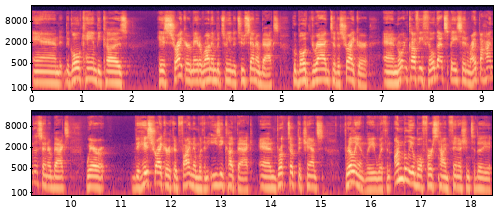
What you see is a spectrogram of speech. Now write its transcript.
and the goal came because his striker made a run in between the two center backs, who both dragged to the striker, and Norton Cuffy filled that space in right behind the center backs, where the, his striker could find them with an easy cutback, and Brooke took the chance brilliantly with an unbelievable first time finish into the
